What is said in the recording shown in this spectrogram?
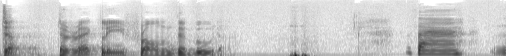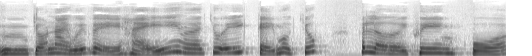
di- directly from the Buddha. và ừm, chỗ này quý vị hãy chú ý kỹ một chút cái lời khuyên của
